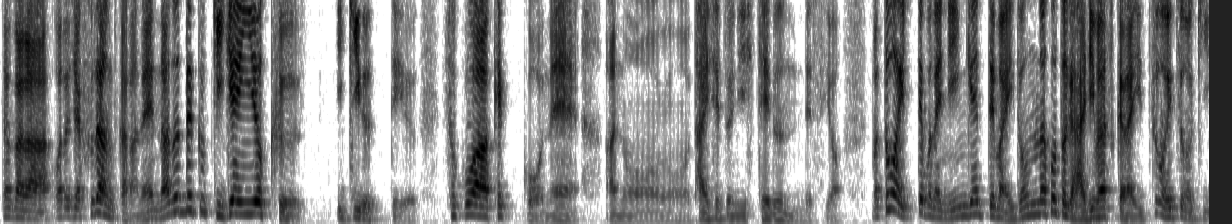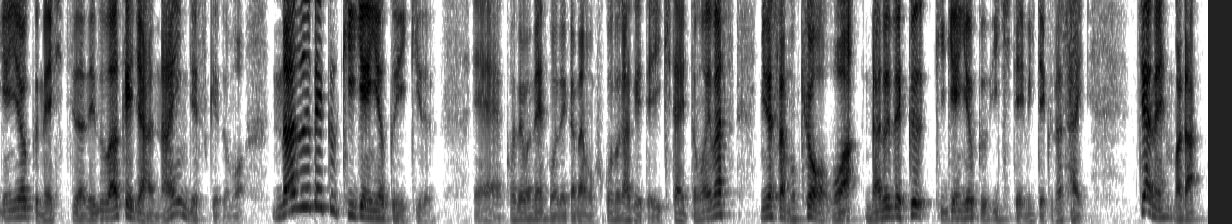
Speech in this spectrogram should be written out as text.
だから私は普段からね、なるべく機嫌よく生きるっていう、そこは結構ね、あのー大切にしてるんですよ。まあ、とは言ってもね、人間ってまあいろんなことがありますから、いつもいつも機嫌よくね、してられるわけじゃないんですけども、なるべく機嫌よく生きる。えー、これをね、これからも心がけていきたいと思います。皆さんも今日は、なるべく機嫌よく生きてみてください。じゃあね、また。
